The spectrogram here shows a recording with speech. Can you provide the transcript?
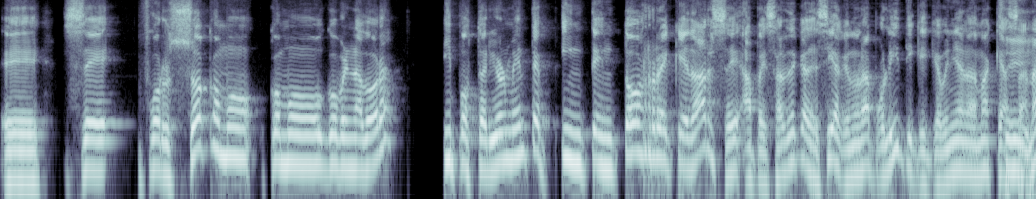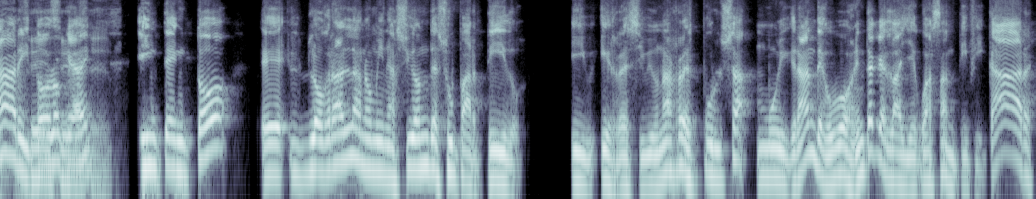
Eh, se forzó como, como gobernadora y posteriormente intentó requedarse, a pesar de que decía que no era política y que venía nada más que a sanar y todo lo que hay, intentó eh, lograr la nominación de su partido y, recibió una repulsa muy grande. Hubo gente que la llegó a santificar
